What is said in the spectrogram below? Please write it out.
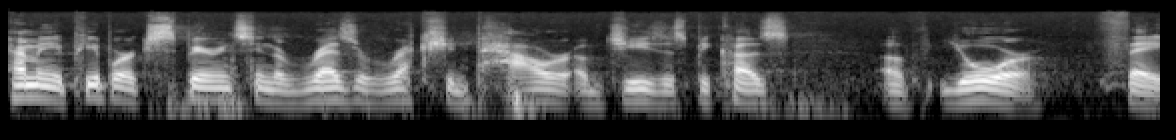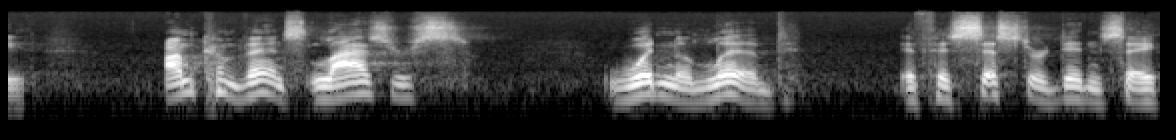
How many people are experiencing the resurrection power of Jesus because of your faith? I'm convinced Lazarus wouldn't have lived if his sister didn't say,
